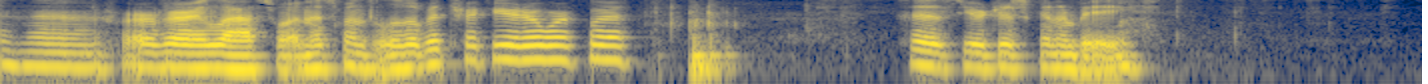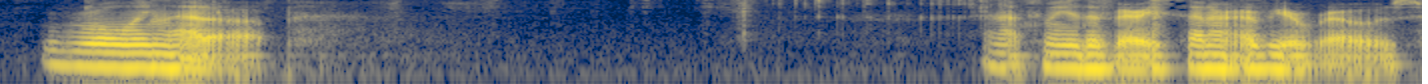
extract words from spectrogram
And then for our very last one, this one's a little bit trickier to work with because you're just going to be rolling that up. And that's going to be the very center of your rose.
